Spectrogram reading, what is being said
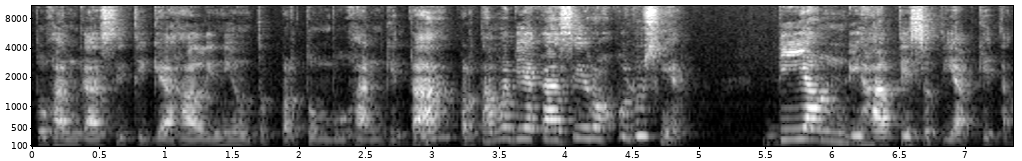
Tuhan kasih tiga hal ini untuk pertumbuhan kita. Pertama, dia kasih roh kudusnya. Diam di hati setiap kita.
